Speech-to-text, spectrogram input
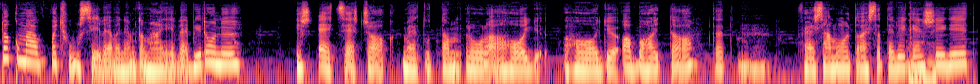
de akkor már vagy húsz éve, vagy nem tudom hány éve bírónő, és egyszer csak megtudtam róla, hogy, hogy abba hagyta, tehát felszámolta ezt a tevékenységét, Mhm.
